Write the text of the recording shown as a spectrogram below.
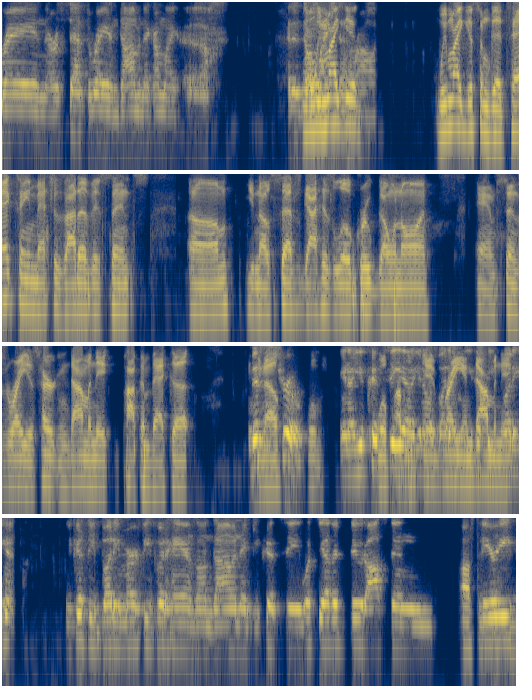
Rey and or Seth Rey and Dominic, I'm like, ugh. I just don't we like might Seth get- Rollins. we might get some good tag team matches out of it since um, you know Seth's got his little group going on, and since Rey is hurt and Dominic popping back up, This you know, is true. we'll- You know, you could we'll see, uh, you know, Buddy, Rey and could Dominic- Buddy, you could see Buddy Murphy put hands on Dominic. You could see what's the other dude, Austin Austin Theory.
